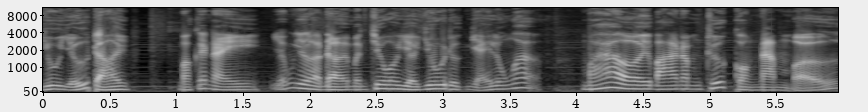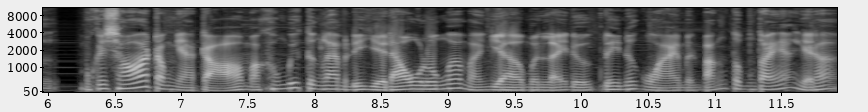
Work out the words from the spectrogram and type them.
vui dữ trời. Mà cái này giống như là đời mình chưa bao giờ vui được vậy luôn á má ơi, ba năm trước còn nằm ở một cái xó trong nhà trọ mà không biết tương lai mình đi về đâu luôn á, mà giờ mình lại được đi nước ngoài mình bắn tung tóe vậy đó.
